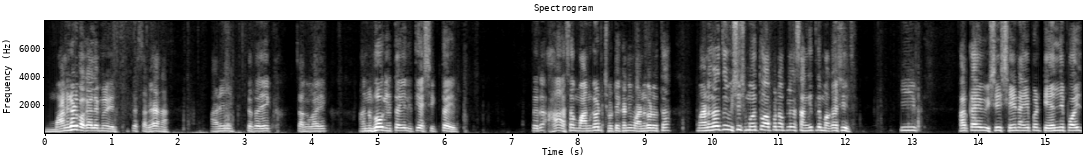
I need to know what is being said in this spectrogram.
मानगड बघायला मिळेल त्या सगळ्यांना. आणि त्याचा एक चांगला एक अनुभव घेता येईल इतिहास शिकता येईल. तर हा असा मानगड छोटेखानी मानगड होता. मानगडाचं विशेष महत्त्व आपण आपल्याला सांगितलं मगाशीच की फार काही विशेष हे नाही पण टेलने पॉईंट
